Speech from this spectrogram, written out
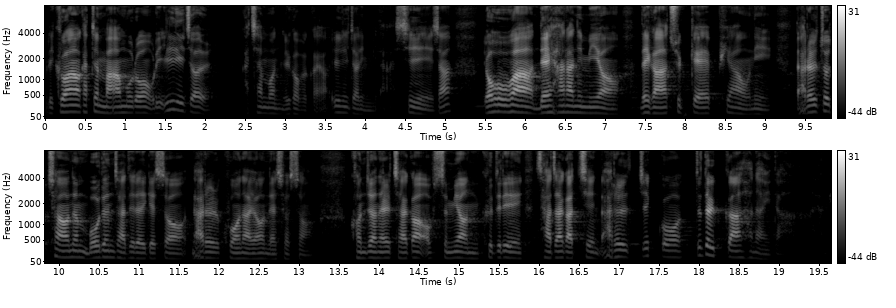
우리 그와 같은 마음으로 우리 1, 2절 같이 한번 읽어 볼까요? 1, 2절입니다. 시작. 여호와 내 하나님이여 내가 주께 피하오니 나를 쫓아오는 모든 자들에게서 나를 구원하여 내소서 건져낼 자가 없으면 그들이 사자같이 나를 찢고 뜯을까 하나이다. 아멘.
